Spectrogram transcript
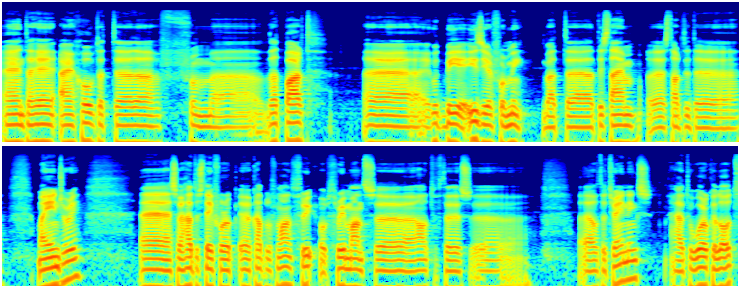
and I I hope that uh, from uh, that part it would be easier for me. But this time started my injury. Uh, so I had to stay for a, a, couple of months, three or three months uh, out of the uh, of the trainings. I had to work a lot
